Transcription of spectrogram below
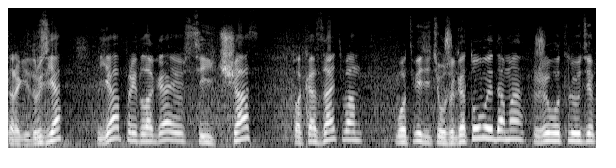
дорогие друзья. Я предлагаю сейчас показать вам, вот видите, уже готовые дома, живут люди.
